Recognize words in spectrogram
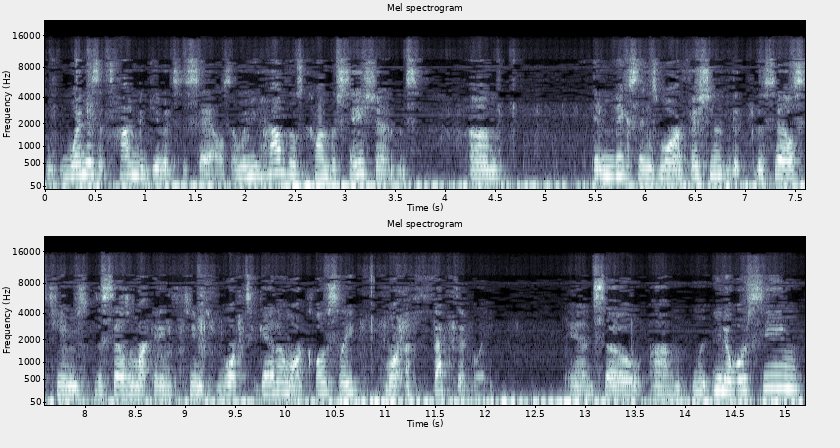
When is it time to give it to sales? And when you have those conversations, um, it makes things more efficient. The, the, sales teams, the sales and marketing teams work together more closely, more effectively. And so, um, we, you know, we're seeing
